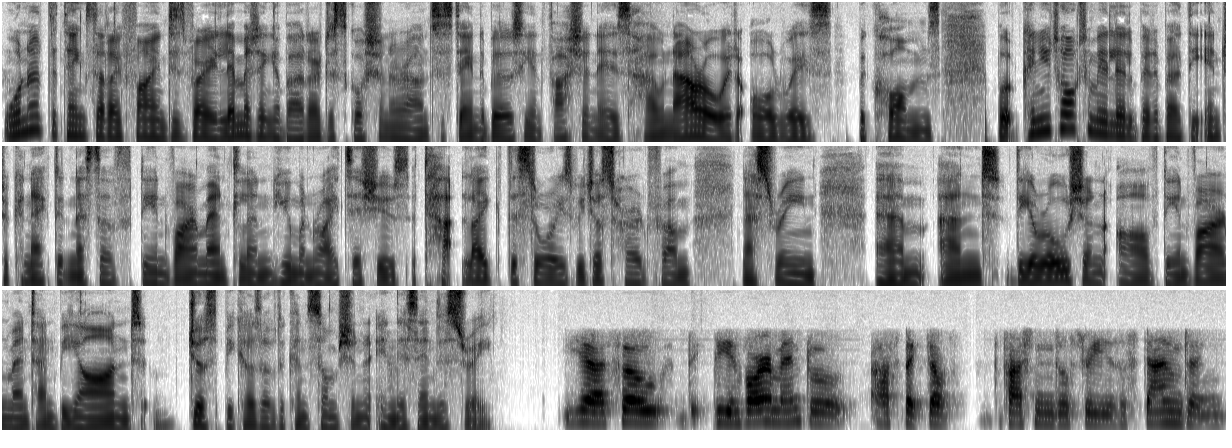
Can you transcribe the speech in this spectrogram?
One of the things that I find is very limiting about our discussion around sustainability and fashion is how narrow it always becomes. But can you talk to me a little bit about the interconnectedness of the environmental and human rights issues, like the stories we just heard from Nasreen, um, and the erosion of the environment and beyond just because of the consumption in this industry? Yeah, so the, the environmental aspect of the fashion industry is astounding.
